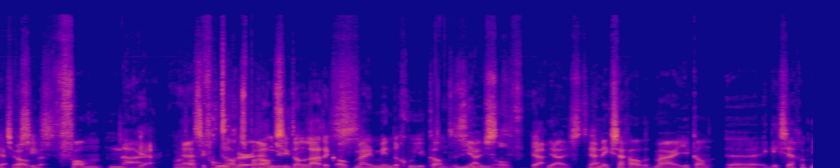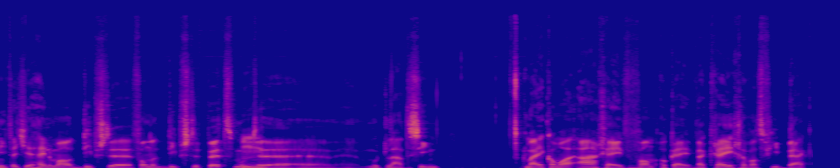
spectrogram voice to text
Weet Ja, je wel? Van naar. ja. Want Hè, als ik transparantie, dan laat ik ook mijn minder goede kanten zien. Juist. Of, ja. Juist. Ja. En ik zeg altijd maar, je kan. eh, ik, ik zeg ook niet dat je helemaal het diepste van het diepste put moet, Mhm. eh, eh, moet laten zien. Maar je kan wel aangeven van, oké, wij kregen wat feedback.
